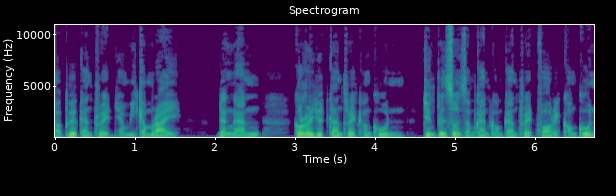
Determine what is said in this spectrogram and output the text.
มาเพื่อการเทรดอย่างมีกำไร ดังนั้น กลยุทธ์การเทรดของคุณ จึงเป็นส่วนสำคัญของการเทรด Forex ของคุณ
